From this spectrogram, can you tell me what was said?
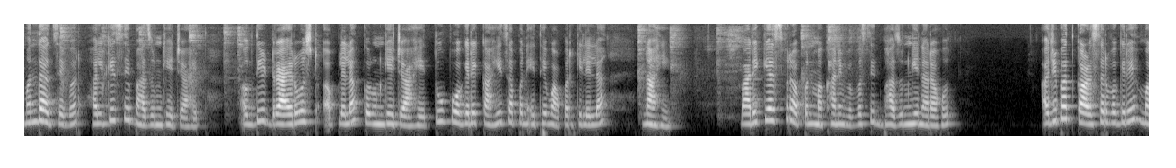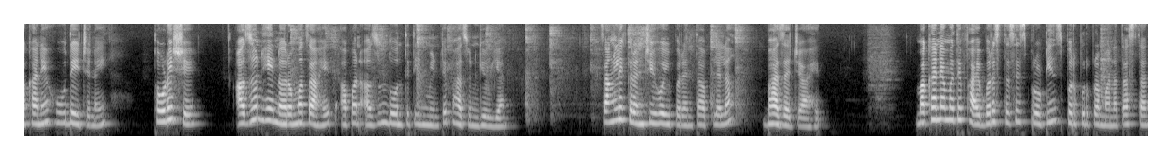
मंद आचेवर हलकेसे भाजून घ्यायचे आहेत. अगदी ड्राय रोस्ट आपल्याला करून घ्यायचे आहे. तूप वगैरे काहीच आपण येथे वापर केलेला नाही. बारीक गॅसवर आपण मखाने व्यवस्थित भाजून घेणार आहोत. अजिबात काळसर वगैरे मखाने होऊ द्यायचे नाही. थोडेसे अजून हे नरमच आहेत. आपण अजून दोन ते तीन मिनटे भाजून घेऊयात चांगले क्रंची होईपर्यंत आपल्याला भाजायचे आहेत. मखाण्यामध्ये फायबर्स तसेच प्रोटीन्स भरपूर प्रमाणात असतात.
